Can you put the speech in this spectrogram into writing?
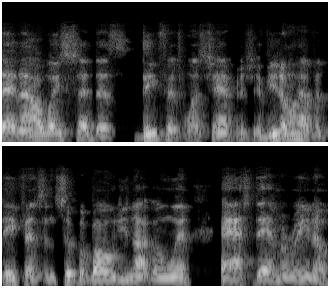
and I always said this: defense wins championship. If you don't have a defense in Super Bowl, you're not going to win. Ask Dan Marino.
